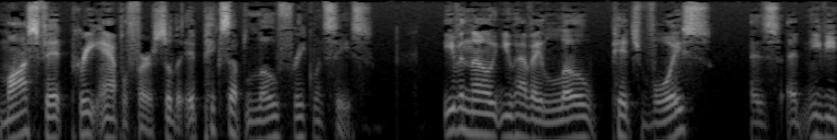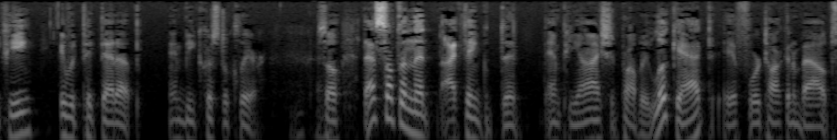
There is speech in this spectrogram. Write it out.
MOSFET preamplifiers, so that it picks up low frequencies. Even though you have a low pitch voice as an EVP, it would pick that up and be crystal clear. So that's something that I think that MPI should probably look at if we're talking about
